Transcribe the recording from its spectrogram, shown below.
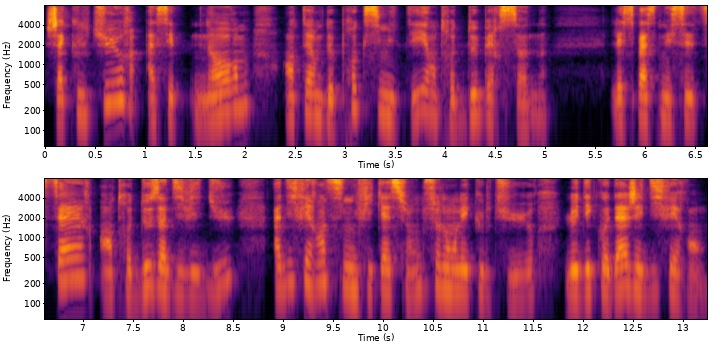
Chaque culture a ses normes en termes de proximité entre deux personnes. L'espace nécessaire entre deux individus a différentes significations selon les cultures, le décodage est différent.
